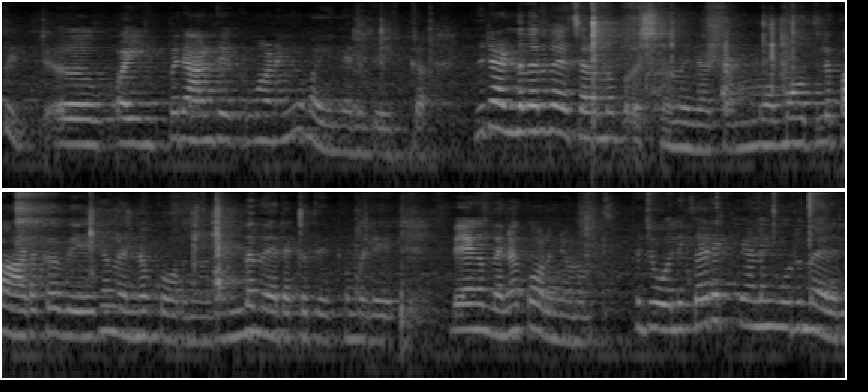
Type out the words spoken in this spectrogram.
പിറ്റ് ഇപ്പോൾ രാവിലെ തേക്കുവാണെങ്കിൽ വൈകുന്നേരം തേക്കുക. ഇത് രണ്ട് നേരം തേച്ചാലൊന്നും പ്രശ്നമൊന്നുമില്ല കേട്ടോ. മുഖത്തിലെ പാടൊക്കെ വേഗം തന്നെ കുറഞ്ഞു. രണ്ട് നേരമൊക്കെ തേക്കുമ്പോഴേ വേഗം തന്നെ കുറഞ്ഞോളും. ഇപ്പോൾ ജോലിക്കാരൊക്കെ ആണെങ്കിൽ ഒരു നേരം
